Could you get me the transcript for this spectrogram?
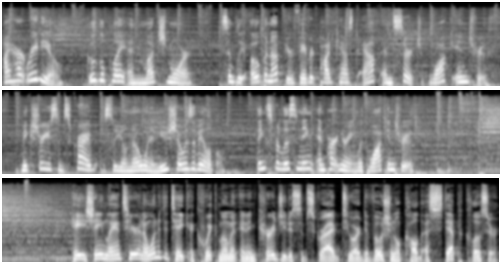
iHeartRadio, Google Play, and much more. Simply open up your favorite podcast app and search Walk in Truth. Make sure you subscribe so you'll know when a new show is available. Thanks for listening and partnering with Walk in Truth. Hey, Shane Lance here, and I wanted to take a quick moment and encourage you to subscribe to our devotional called A Step Closer.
